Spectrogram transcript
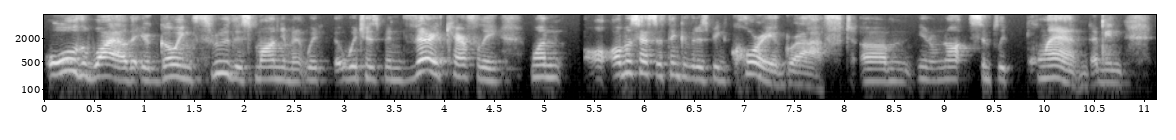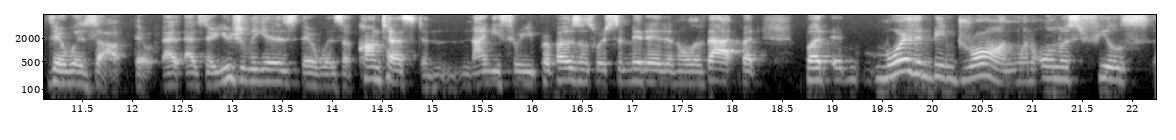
all the while that you're going through this monument, which, which has been very carefully, one almost has to think of it as being choreographed, um, you know, not simply planned. I mean, there was, uh, there, as there usually is, there was a contest and 93 proposals were submitted and all of that. But, but it, more than being drawn, one almost feels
